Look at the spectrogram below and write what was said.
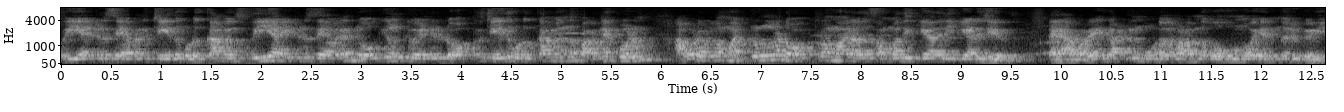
ഫ്രീ ആയിട്ടൊരു സേവനം ചെയ്ത് കൊടുക്കാമെന്ന് ഫ്രീ ആയിട്ടൊരു സേവനം രോഗികൾക്ക് വേണ്ടി ഡോക്ടർ ചെയ്ത് കൊടുക്കാമെന്ന് പറഞ്ഞപ്പോഴും അവിടെയുള്ള മറ്റുള്ള ഡോക്ടർമാർ അത് സമ്മതിക്കാതിരിക്കുകയാണ് ചെയ്തത്. കാര്യം അവരെയും കാട്ടിലും കൂടുതൽ വളർന്നു പോകുമോ എന്നൊരു പേടി.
